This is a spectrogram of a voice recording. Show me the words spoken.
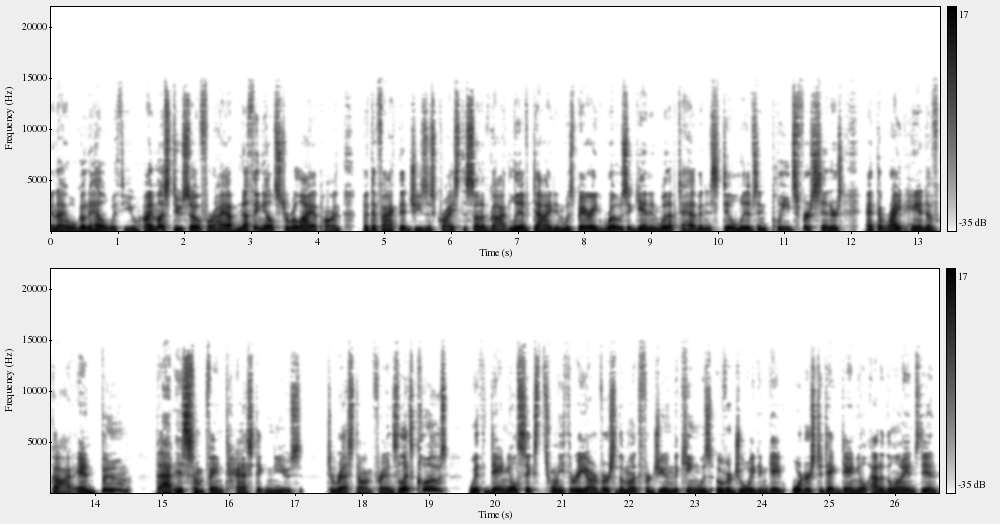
and I will go to hell with you. I must do so for I have nothing else to rely upon but the fact that Jesus Christ, the Son of God, lived, died, and was buried, rose again and went up to heaven and still lives and pleads for sinners at the right hand of God. And boom, that is some fantastic news to rest on, friends. Let's close with Daniel 6:23, our verse of the month for June, the king was overjoyed and gave orders to take Daniel out of the lion's den.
